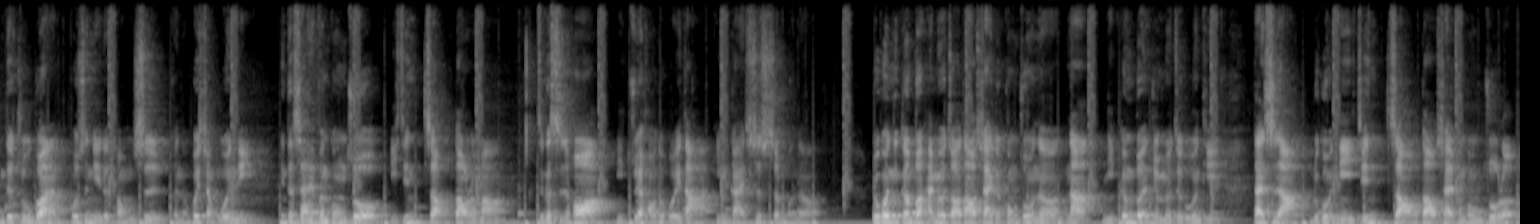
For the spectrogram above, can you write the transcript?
你的主管或是你的同事可能会想问你，你的下一份工作已经找到了吗？这个时候啊，你最好的回答应该是什么呢？如果你根本还没有找到下一个工作呢，那你根本就没有这个问题。但是啊，如果你已经找到下一份工作了，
